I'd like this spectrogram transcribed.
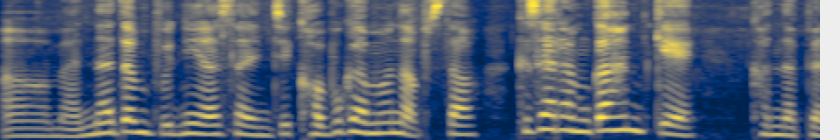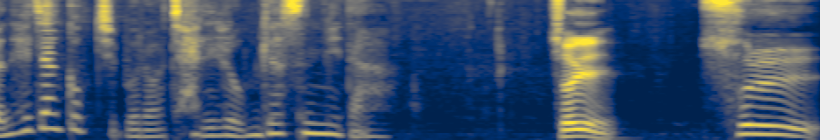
어, 만나던 분이어서인지 거부감은 없어 그 사람과 함께 건너편 해장국집으로 자리를 옮겼습니다. 저희 술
